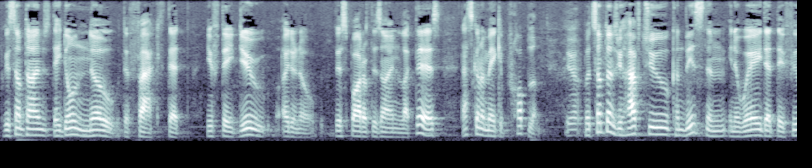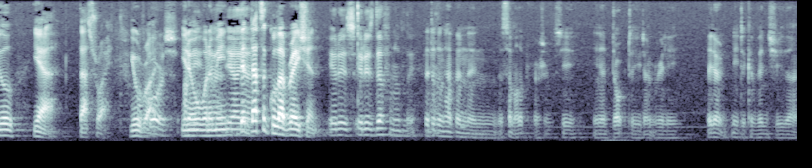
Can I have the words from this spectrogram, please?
because sometimes they don't know the fact that if they do, I don't know, this part of design like this, that's gonna make a problem. Yeah But sometimes you have to convince them in a way that they feel, yeah, that's right. You're Of right. course. You I know mean, what I mean? yeah, Th- yeah. That's a collaboration. it is it is definitely That doesn't happen in some other professions. You, in a doctor, you don't really, they don't need to convince you that.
